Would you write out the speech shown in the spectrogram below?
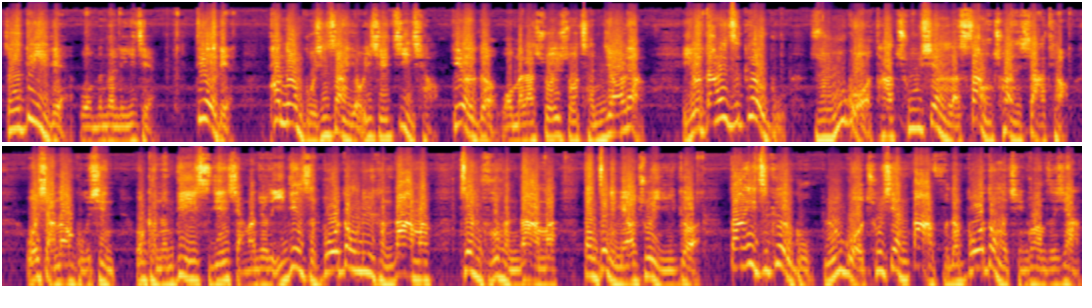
这是第一点，我们的理解。第二点，判断股性上有一些技巧。第二个，我们来说一说成交量。也就当一只个股如果它出现了上窜下跳，我想到股性，我可能第一时间想到就是一定是波动率很大吗？振幅很大吗？但这里面要注意一个，当一只个股如果出现大幅的波动的情况之下，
